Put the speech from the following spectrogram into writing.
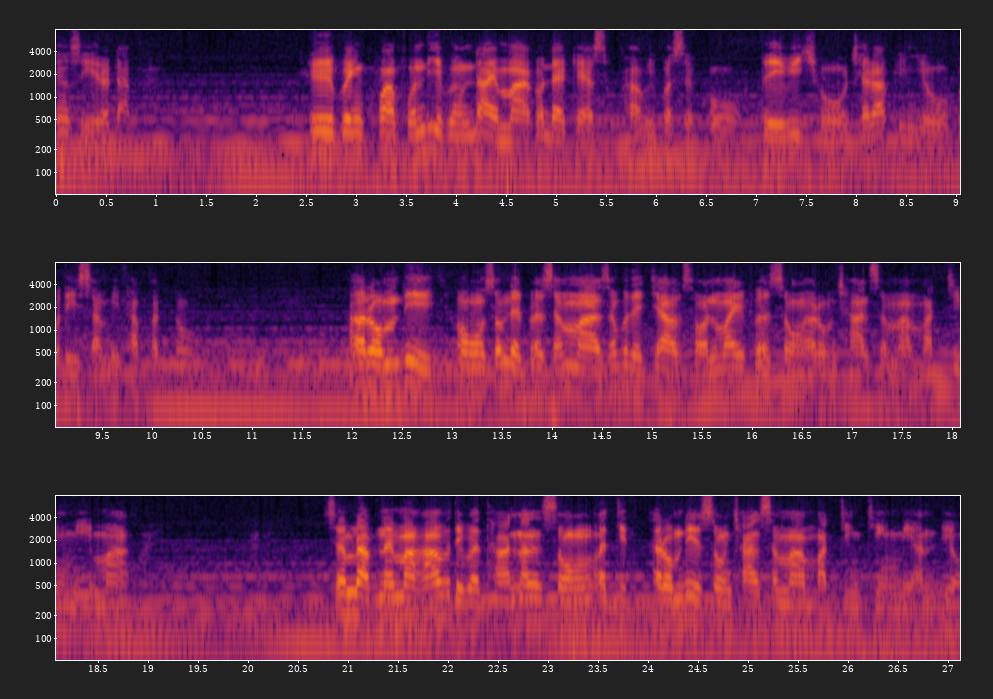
ทั้งสี่ระดับ คือเป็นความผลที่เพิ่งได้มาก็ได้แก่สุขาวิปัสสโก เตวิโช ชระพิญโยปฏิสัมมิทัปปโต อารมณ์ที่องค์สมเด็จพระสัมมาสัมพุทธเจ้าสอนไว้เพื่อทรงอารมณ์ฌานสมาบัติจึงมีมากสำหรับในมหาปฏิปทานนั้นทรงอจิตอารมณ์ที่ทรงฌานสมาบัติจริง ๆ มีอันเดียว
